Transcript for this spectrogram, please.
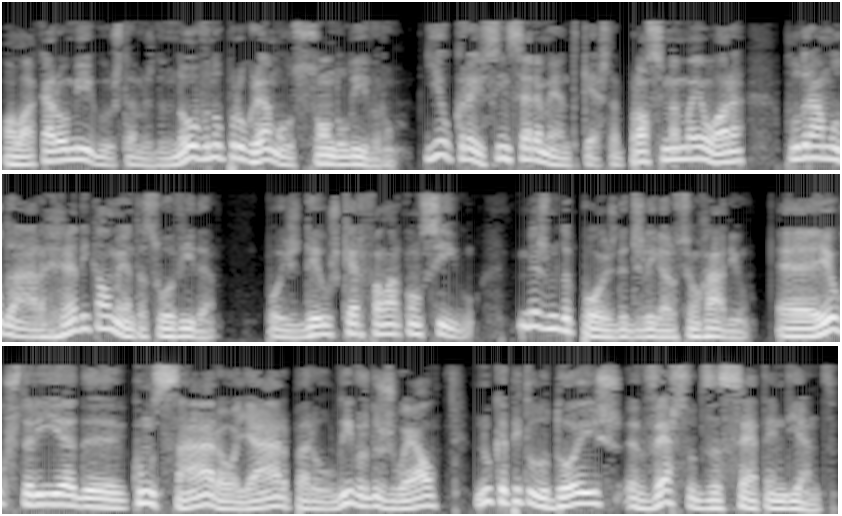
Olá, caro amigo, estamos de novo no programa O Som do Livro. E eu creio sinceramente que esta próxima meia hora poderá mudar radicalmente a sua vida, pois Deus quer falar consigo, mesmo depois de desligar o seu rádio. Eh, eu gostaria de começar a olhar para o livro de Joel no capítulo 2, verso 17 em diante.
